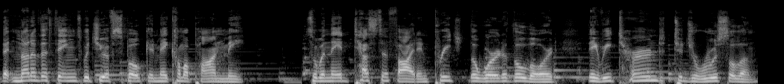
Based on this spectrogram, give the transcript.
that none of the things which you have spoken may come upon me. So when they had testified and preached the word of the Lord, they returned to Jerusalem,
